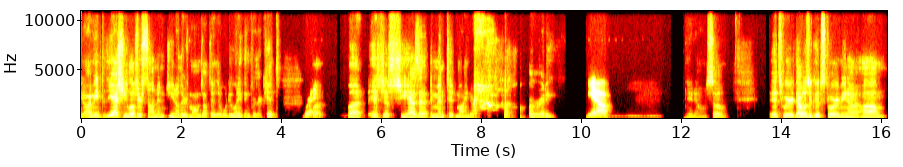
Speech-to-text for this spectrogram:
know, I mean, yeah, she loves her son, and you know, there's moms out there that will do anything for their kids, Right. but but it's just she has that demented mind already. yeah. you know so it's weird that was a good story mina um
